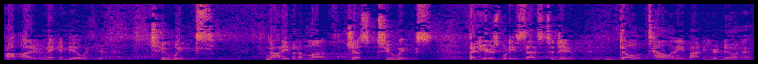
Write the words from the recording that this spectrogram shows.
I'll, I'll even make a deal with you. Two weeks. Not even a month, just two weeks. But here's what he says to do don't tell anybody you're doing it.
